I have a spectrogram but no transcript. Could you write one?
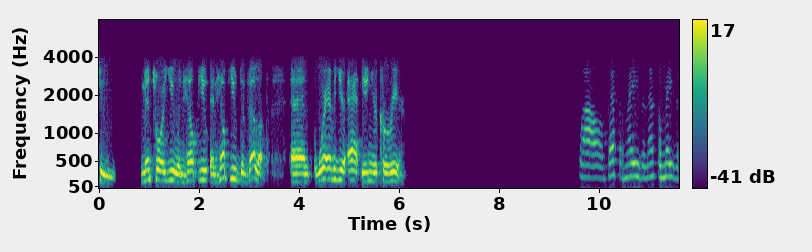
to mentor you and help you and help you develop and wherever you're at in your career. Wow, that's amazing. That's amazing.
